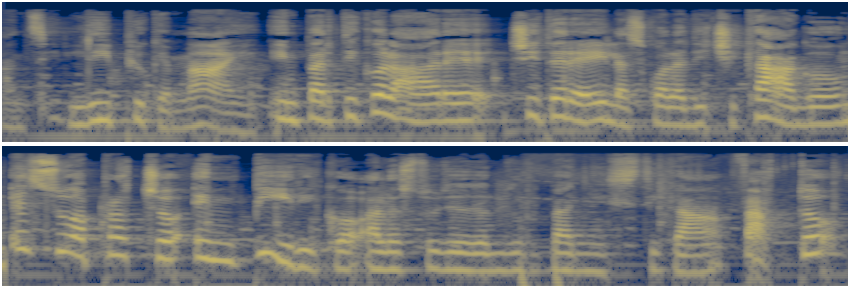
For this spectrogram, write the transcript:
anzi lì più che mai. In particolare citerei la scuola di Chicago e il suo approccio empirico allo studio dell'urbanistica, fatto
